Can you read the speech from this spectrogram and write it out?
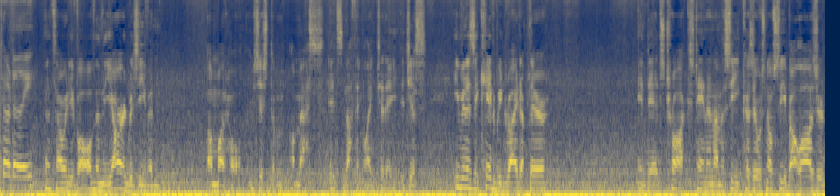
Totally. That's how it evolved. And the yard was even a mud hole. It was just a, a mess. It's nothing like today. It just, even as a kid, we'd ride up there in Dad's truck, standing on the seat because there was no seatbelt laws or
